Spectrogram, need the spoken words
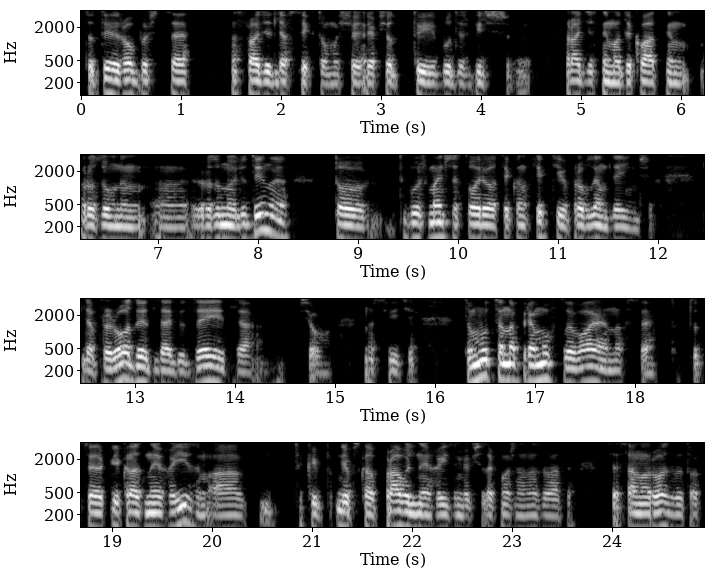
то ти робиш це насправді для всіх, тому що якщо ти будеш більш е, радісним, адекватним, розумним, е, розумною людиною, то ти будеш менше створювати конфліктів і проблем для інших, для природи, для людей, для всього на світі. Тому це напряму впливає на все. Тобто, це якраз не егоїзм, а такий, я б сказав, правильний егоїзм, якщо так можна назвати. Це саморозвиток.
